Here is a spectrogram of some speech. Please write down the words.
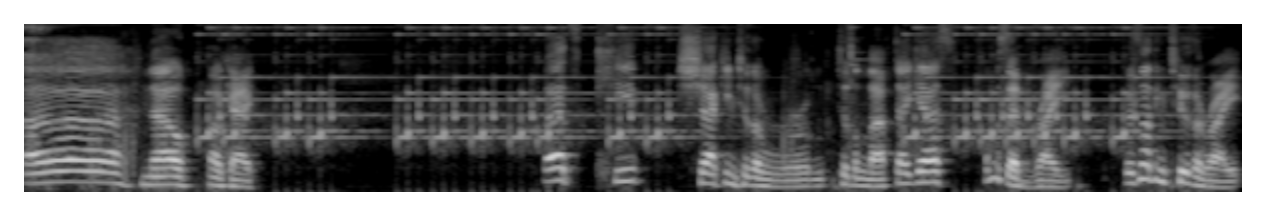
Uh, no. Okay. Let's keep checking to the to the left, I guess. Almost said right. There's nothing to the right.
